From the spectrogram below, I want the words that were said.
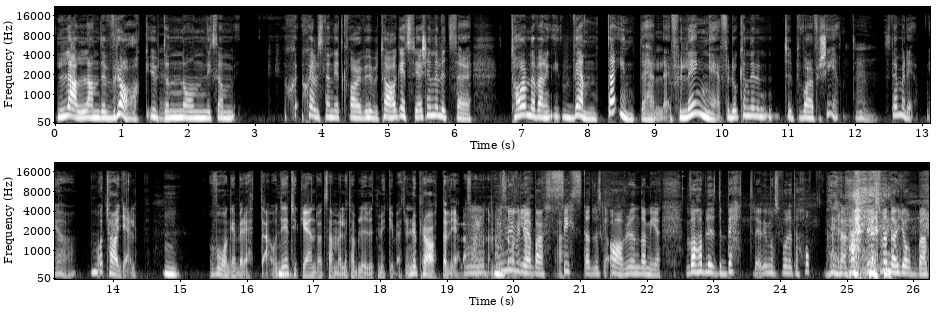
lallande vrak utan någon liksom sj- självständighet kvar överhuvudtaget. Så jag känner lite så här, ta de där värden, vänta inte heller för länge för då kan det typ vara för sent. Mm. Stämmer det? Ja, och ta hjälp. Mm. Våga berätta. Och det tycker jag ändå att samhället har blivit mycket bättre. Nu pratar vi i alla fall om de här Men nu frågorna. vill jag bara Ja. sist att vi ska avrunda med vad har blivit bättre? Vi måste få lite hopp här. Du som ändå har jobbat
